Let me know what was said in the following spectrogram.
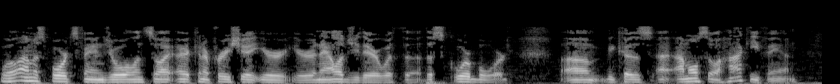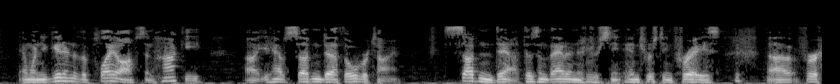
Well, I'm a sports fan, Joel, and so I, I can appreciate your, your analogy there with the, the scoreboard um, because I, I'm also a hockey fan. And when you get into the playoffs in hockey, uh, you have sudden death overtime. Sudden death isn't that an interesting interesting phrase uh, for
